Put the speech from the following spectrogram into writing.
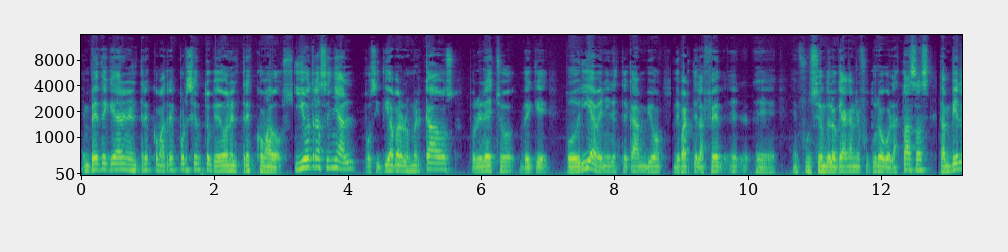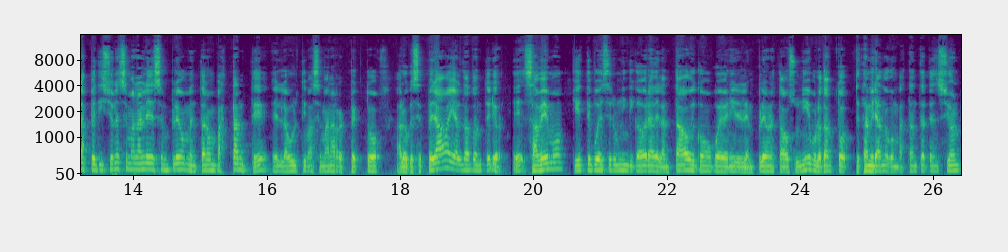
en vez de quedar en el 3,3% quedó en el 3,2%. Y otra señal positiva para los mercados, por el hecho de que podría venir este cambio de parte de la Fed eh, eh, en función de lo que haga en el futuro con las tasas. También las peticiones semanales de desempleo aumentaron bastante en la última semana respecto a lo que se esperaba y al dato anterior. Eh, sabemos que este puede ser un indicador adelantado de cómo puede venir el empleo en Estados Unidos, por lo tanto se está mirando con bastante atención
